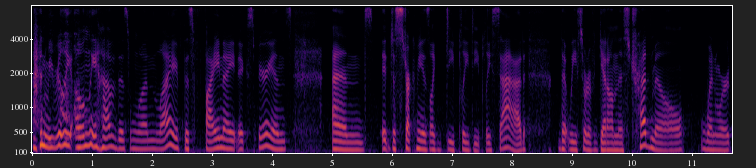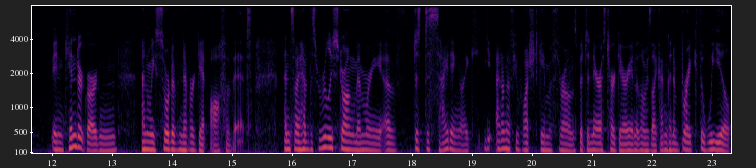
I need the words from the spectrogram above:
And we really only have this one life, this finite experience. And it just struck me as like deeply, deeply sad that we sort of get on this treadmill when we're in kindergarten and we sort of never get off of it. And so I have this really strong memory of just deciding, like, I don't know if you've watched Game of Thrones, but Daenerys Targaryen is always like, I'm going to break the wheel.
